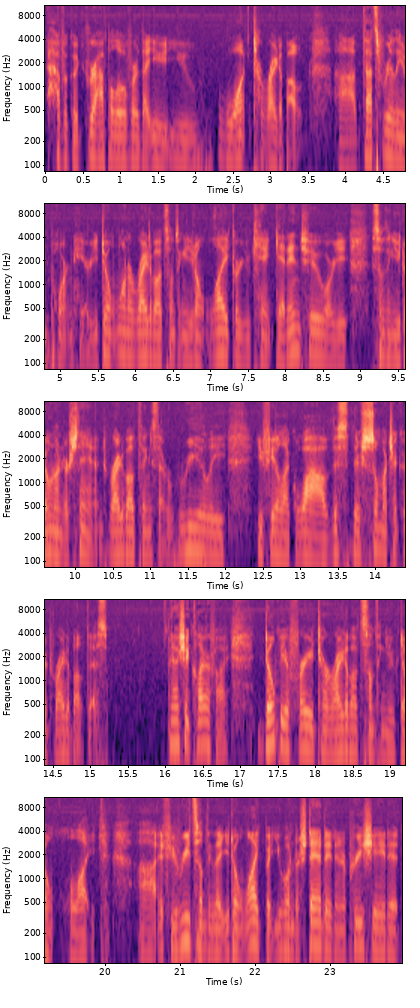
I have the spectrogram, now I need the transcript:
have a good grapple over that you, you want to write about. Uh, that's really important here. You don't want to write about something you don't like or you can't get into or you, something you don't understand. Write about things that really you feel like, wow, this there's so much I could write about this. And I should clarify, don't be afraid to write about something you don't like. Uh, if you read something that you don't like, but you understand it and appreciate it,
